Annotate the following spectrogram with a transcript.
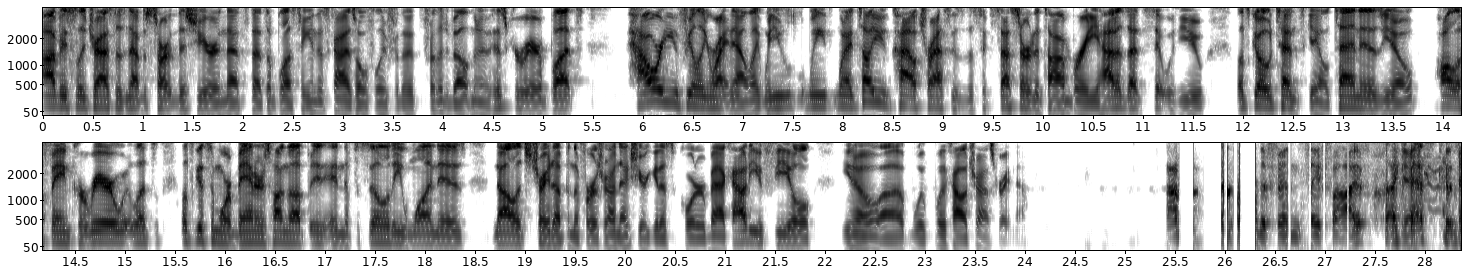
obviously Trask doesn't have to start this year, and that's that's a blessing in disguise, hopefully for the for the development of his career. But how are you feeling right now? Like when you when you, when I tell you Kyle Trask is the successor to Tom Brady, how does that sit with you? Let's go ten scale. Ten is you know Hall of Fame career. Let's let's get some more banners hung up in, in the facility. One is now let's trade up in the first round next year, get us a quarterback. How do you feel? You know, uh, with with Kyle Trask right now? Defend and say five, I guess, because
